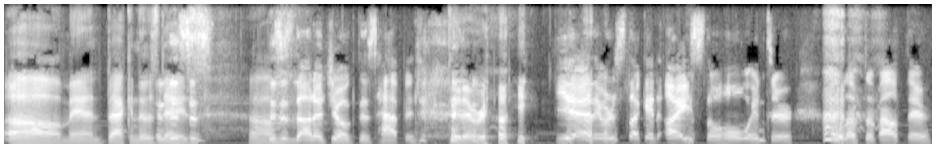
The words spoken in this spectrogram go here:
Oh man, back in those And days. This is oh, this is not a joke. This happened. did it really? yeah, they were stuck in ice the whole winter. I left them out there.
